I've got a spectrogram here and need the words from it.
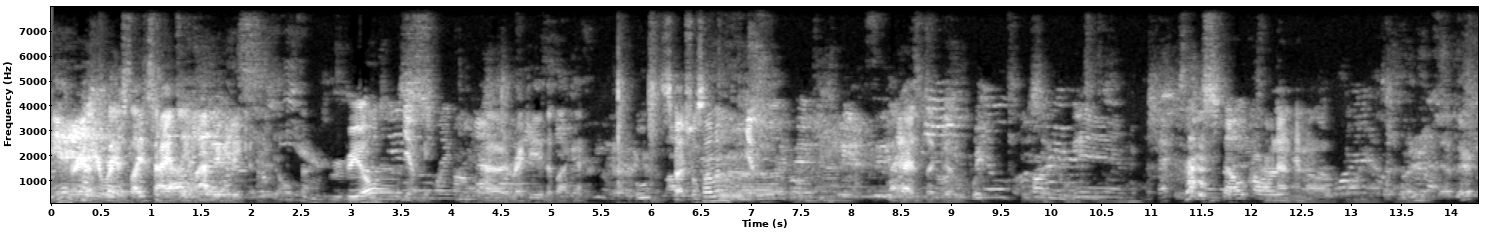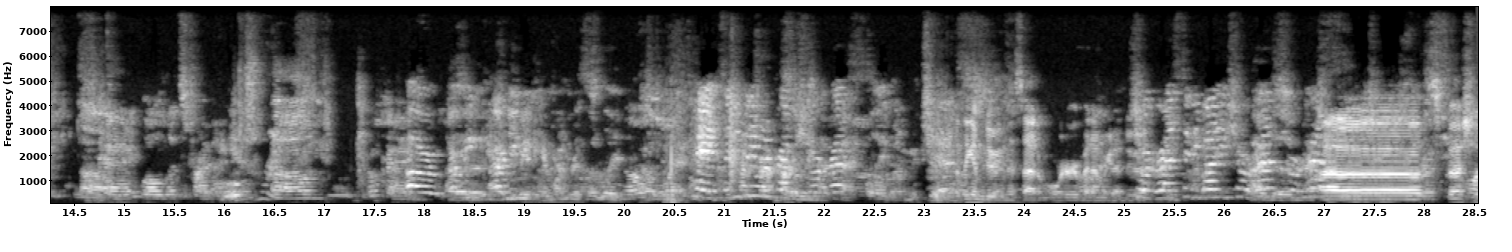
Me and Reggie were just like silently laughing at each other the whole time. reveal. Uh, Reggie, the black guy. Special summon. That guy's the goat. He's so cool. Is that a spell card? I've card? known him a long ass time. Okay, well, let's try that again. Um, okay. Are, are we, are we, Get more wrist. hey, does anybody want to grab a short rest? I think I'm doing this out of order, but I'm gonna do Short it. rest, anybody? Short rest, short rest? Uh, Uh, special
